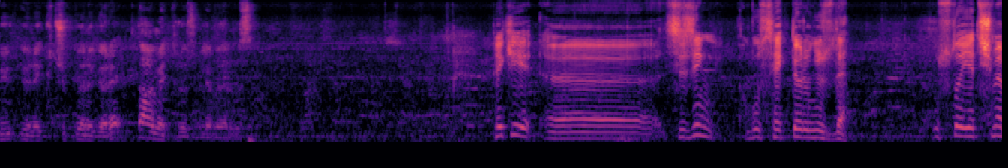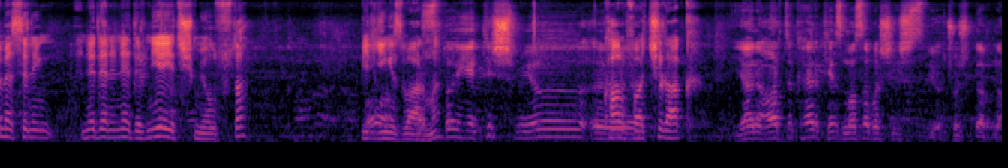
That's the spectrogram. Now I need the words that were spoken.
büyüklüğüne küçüklüğüne göre devam ettiriyoruz bilemelerimizi. Peki ee, sizin bu sektörünüzde usta yetişmemesinin nedeni nedir? Niye yetişmiyor usta? Bilginiz var mı? Usta yetişmiyor. e, Kalfa, çırak. Yani artık herkes masa başı iş istiyor çocuklarına.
